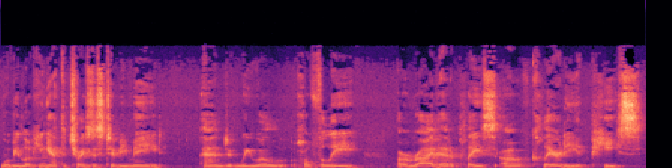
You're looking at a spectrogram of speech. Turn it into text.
We'll be looking at the choices to be made, and we will hopefully arrive at a place of clarity and peace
